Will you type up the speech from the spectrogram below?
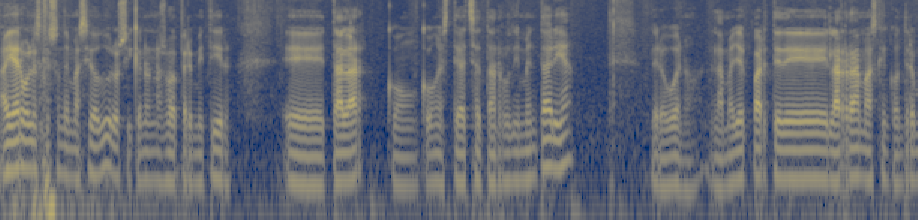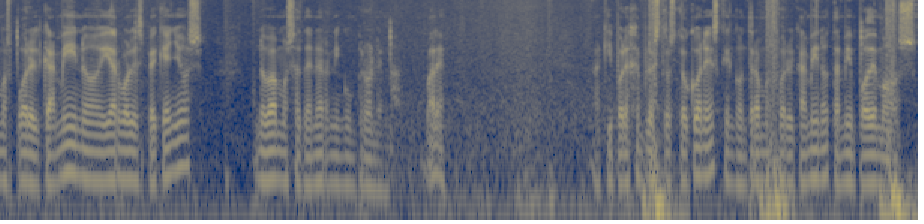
Hay árboles que son demasiado duros y que no nos va a permitir eh, talar con, con este hacha tan rudimentaria. Pero bueno, la mayor parte de las ramas que encontremos por el camino y árboles pequeños no vamos a tener ningún problema, ¿vale? Aquí, por ejemplo, estos tocones que encontramos por el camino también podemos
